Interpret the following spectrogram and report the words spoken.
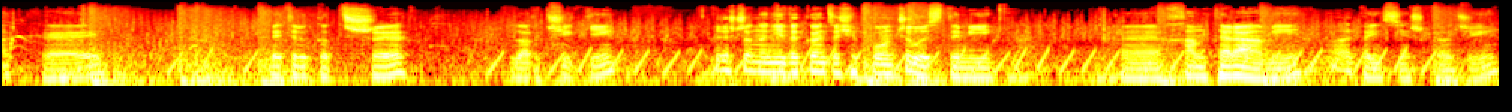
Okej. Tutaj tylko trzy lorciki. To jeszcze one nie do końca się połączyły z tymi e, hunterami, ale to nic nie szkodzi.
